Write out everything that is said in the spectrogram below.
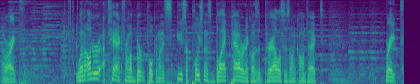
Alright. When under attack from a bird Pokemon, it spews a poisonous black powder that causes paralysis on contact. Great.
